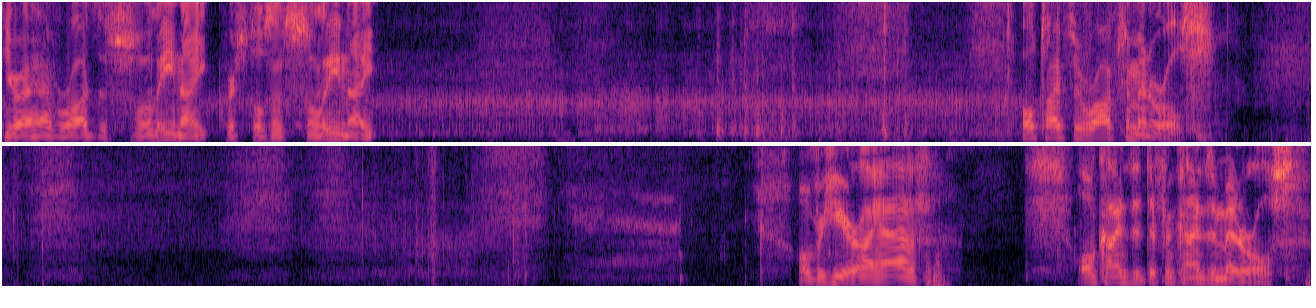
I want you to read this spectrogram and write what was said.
Here I have rods of selenite, crystals of selenite. All types of rocks and minerals. Over here I have all kinds of different kinds of minerals.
